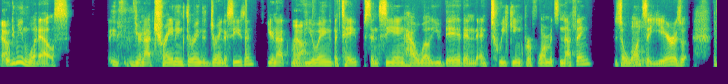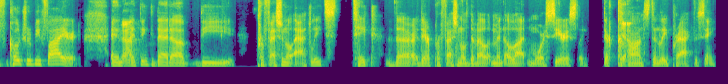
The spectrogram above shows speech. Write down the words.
Yeah. What do you mean? What else? You're not training during the during the season. You're not reviewing the tapes and seeing how well you did and and tweaking performance. Nothing. So once a year is what the coach would be fired. And yeah. I think that uh, the professional athletes take the their professional development a lot more seriously. They're yeah. constantly practicing,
